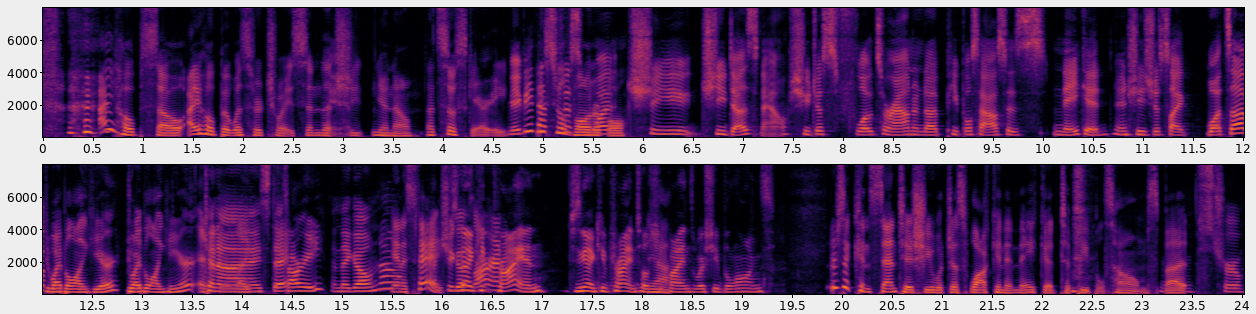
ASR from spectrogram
I hope so. I hope it was her choice and that she, you know, that's so scary. Maybe that's feel just vulnerable. what she she does now. She just floats around into people's houses naked, and she's just like, "What's up?" Do I belong here? Do I belong here? And Can I like, stay? Sorry. And they go, "No." Can I stay? And she She's goes, gonna keep "All right." trying. She's gonna keep trying until Yeah. she finds where she belongs. There's a consent issue with just walking in naked to people's homes, but It's true.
